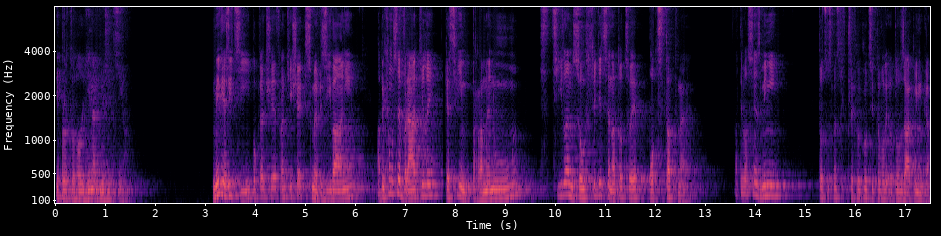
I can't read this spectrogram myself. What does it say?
i pro toho jinak věřícího. My věřící, pokračuje František, jsme vyzýváni, abychom se vrátili ke svým pramenům s cílem soustředit se na to, co je podstatné. A ty vlastně zmíní to, co jsme v přechvilku citovali od toho zákonníka.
